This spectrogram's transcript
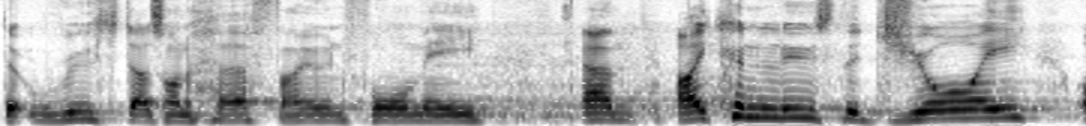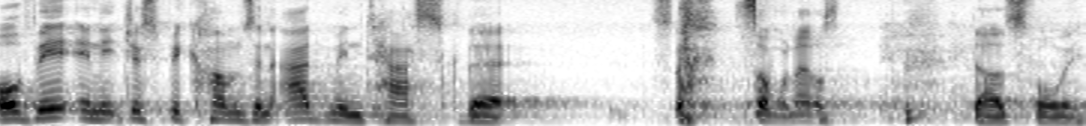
that Ruth does on her phone for me. Um, I can lose the joy of it, and it just becomes an admin task that someone else does for me.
